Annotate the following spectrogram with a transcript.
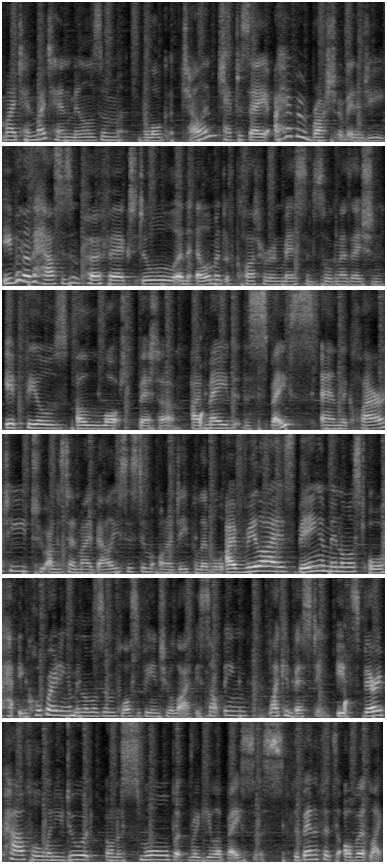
my 10 by 10 minimalism vlog challenge. I have to say, I have a rush of energy. Even though the house isn't perfect, still an element of clutter and mess and disorganization, it feels a lot better. I've made the space and the clarity to understand my value system on a deeper level. I've realized being a minimalist or incorporating a minimalism philosophy into your life is something like investing. It's very powerful when you do it on a small but regular basis. The benefits of it, like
